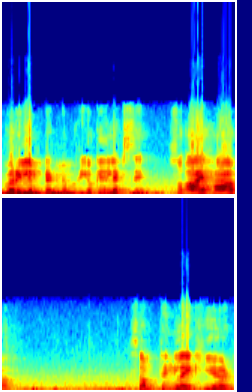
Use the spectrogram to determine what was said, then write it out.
very limited memory. Okay? Let's say. So I have something like here.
